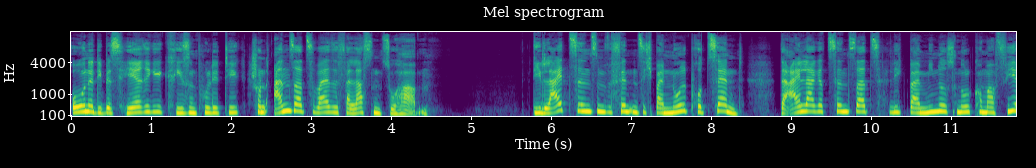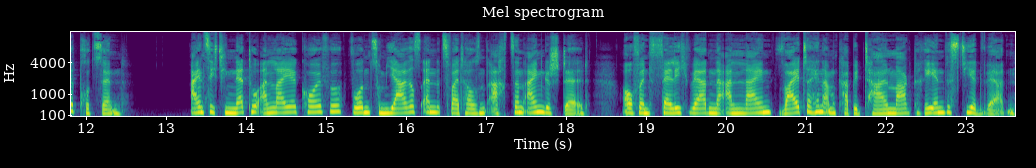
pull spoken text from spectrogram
ohne die bisherige Krisenpolitik schon ansatzweise verlassen zu haben. Die Leitzinsen befinden sich bei 0 Prozent, der Einlagezinssatz liegt bei minus 0,4 Prozent. Einzig die Nettoanleihekäufe wurden zum Jahresende 2018 eingestellt, auch wenn fällig werdende Anleihen weiterhin am Kapitalmarkt reinvestiert werden.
